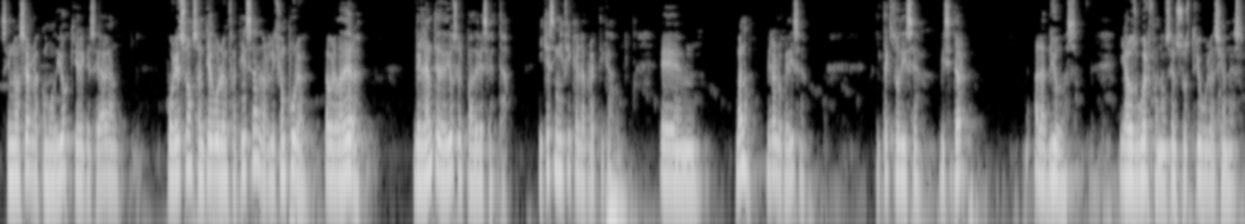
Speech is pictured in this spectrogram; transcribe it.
sino hacerlas como Dios quiere que se hagan. Por eso Santiago lo enfatiza, la religión pura, la verdadera. Delante de Dios el Padre se está. ¿Y qué significa en la práctica? Em, bueno, mira lo que dice. El texto dice, visitar a las viudas y a los huérfanos en sus tribulaciones.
